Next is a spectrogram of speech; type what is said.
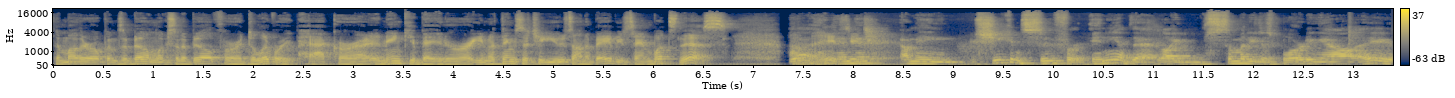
the mother opens a bill and looks at a bill for a delivery pack or an incubator or you know things that you use on a baby, saying, "What's this?" Yeah, um, and, and, I mean, she can sue for any of that. Like somebody just blurting out, "Hey,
